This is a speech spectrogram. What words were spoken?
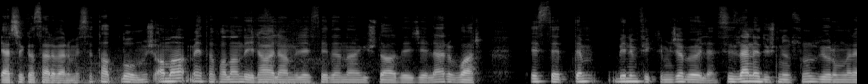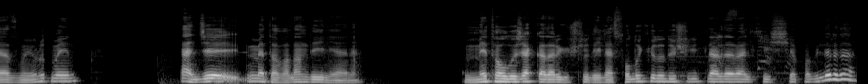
Gerçek hasar vermesi tatlı olmuş ama meta falan değil. Hala Leslie'den daha güçlü ADC'ler var test ettim. Benim fikrimce böyle. Sizler ne düşünüyorsunuz? Yorumlara yazmayı unutmayın. Bence meta falan değil yani. Meta olacak kadar güçlü değil. Yani solo queue'da düşüklüklerde belki iş yapabilir de.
